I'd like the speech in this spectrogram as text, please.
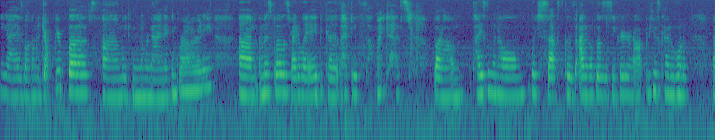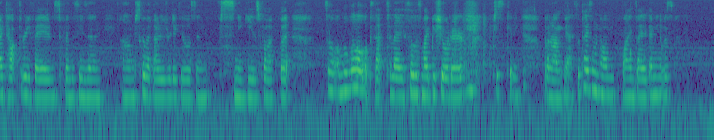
Hey guys, welcome to Drop Your Buffs, um, week number 9 I think we're on already. Um, I'm gonna spoil this right away because I have to get this off my chest. But um, Tyson went home, which sucks because I don't know if it was a secret or not, but he was kind of one of my top 3 faves for the season. Um, just because I thought he was ridiculous and sneaky as fuck, but so I'm a little upset today, so this might be shorter. just kidding. But um, yeah, so Tyson went home blindsided. I mean, it was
